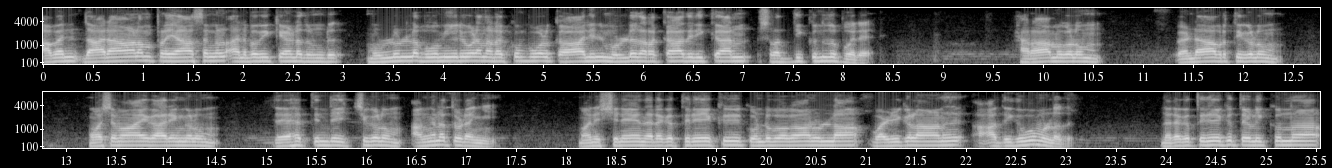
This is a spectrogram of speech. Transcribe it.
അവൻ ധാരാളം പ്രയാസങ്ങൾ അനുഭവിക്കേണ്ടതുണ്ട്. മുള്ളുള്ള ഭൂമിയിലൂടെ നടക്കുമ്പോൾ കാലിൽ മുള്ളു തറക്കാതിരിക്കാൻ ശ്രദ്ധിക്കുന്നത് പോലെ ഹറാമുകളും വേണ്ടാവൃത്തികളും മോശമായ കാര്യങ്ങളും ദേഹത്തിന്റെ ഇച്ഛകളും അങ്ങനെ തുടങ്ങി. മനുഷ്യനെ നരകത്തിലേക്ക് കൊണ്ടുപോകാനുള്ള വഴികളാണ് അധികവുമുള്ളത്. നരകത്തിലേക്ക് തെളിക്കുന്ന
